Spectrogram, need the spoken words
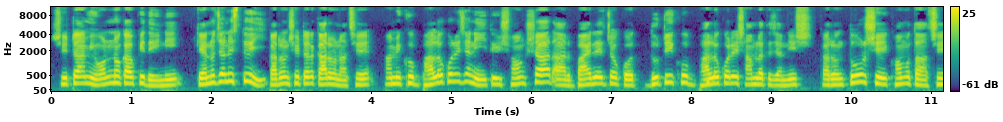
সেটা আমি অন্য কাউকে দেইনি। কেন জানিস তুই? কারণ সেটার কারণ আছে। আমি খুব ভালো করে জানি তুই সংসার আর বাইরের জগৎ দুটি খুব ভালো করে সামলাতে জানিস। কারণ তোর সেই ক্ষমতা আছে।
